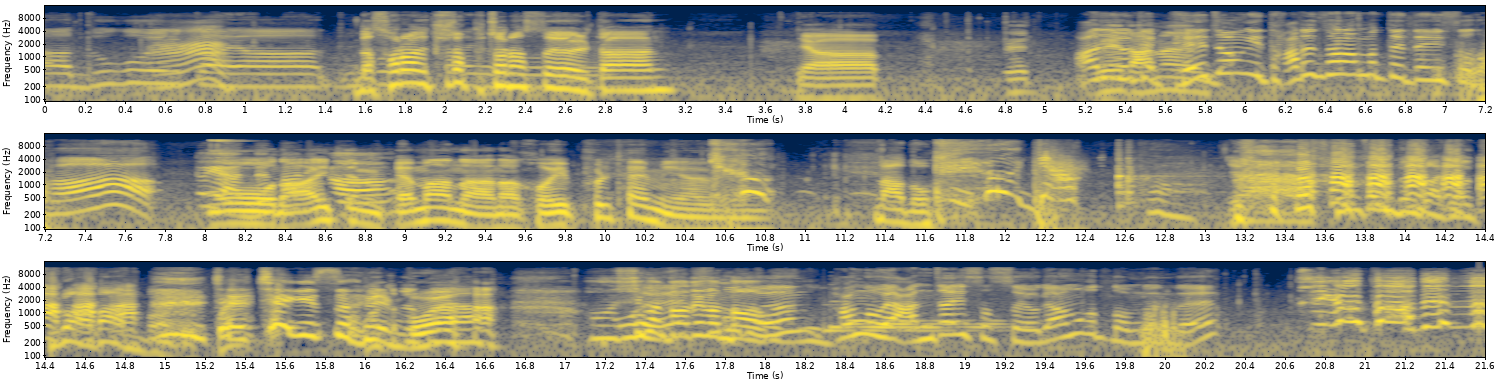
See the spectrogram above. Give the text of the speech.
추적 있어. 자 누구일까요? 나 설아에 추적 붙여놨어요 일단 야 아니 왜 이렇게 나는- 배정이 다른 사람한테 돼 있어 다. 오나 아이템 개 많아 나 거의 풀템이야 나도 야 손정등 가져 들어와봐 한번 재채기 소리 어떤 뭐야 거야? 어, 시간 다 돼간다. 추모등? 방금 왜 앉아 있었어? 여기 아무것도 없는데. 시간 다 된다.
